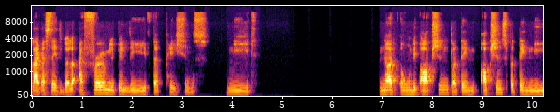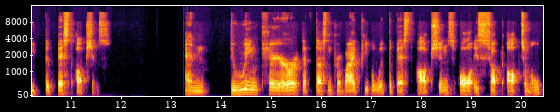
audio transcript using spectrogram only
like I stated earlier, I firmly believe that patients need not only option, but they options, but they need the best options. And doing care that doesn't provide people with the best options or is suboptimal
